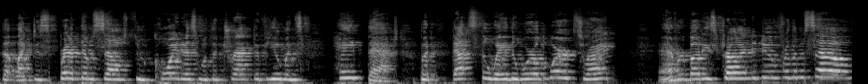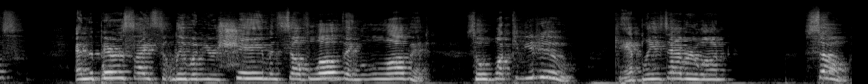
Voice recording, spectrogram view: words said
that like to spread themselves through coitus with attractive humans hate that, but that's the way the world works, right? Everybody's trying to do for themselves. And the parasites that live on your shame and self loathing love it. So what can you do? Can't please everyone. So,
